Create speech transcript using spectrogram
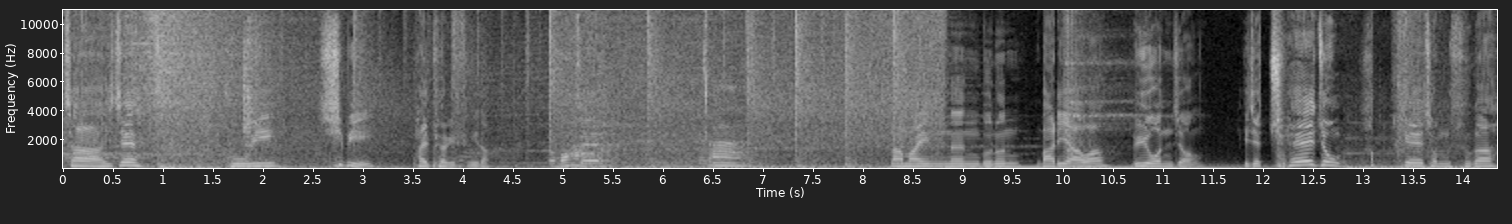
자 이제 9위, 10위 발표하겠습니다. 아, 남아있는 분은 마리아와 류원정. 이제 최종 합계 점수가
